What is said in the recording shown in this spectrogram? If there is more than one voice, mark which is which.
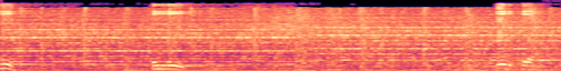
Speaker 1: Believe. Believe. David Bannon.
